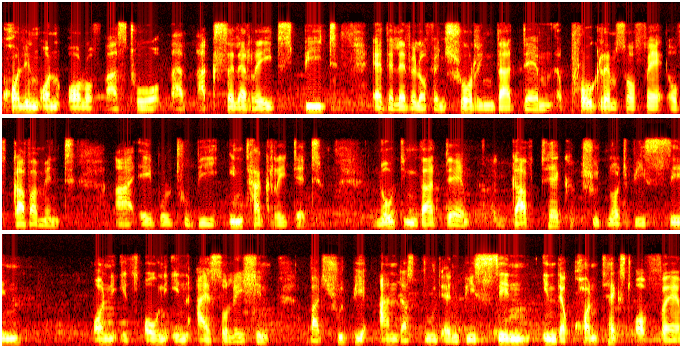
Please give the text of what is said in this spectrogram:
calling on all of us to uh, accelerate speed at the level of ensuring that um, programs of uh, of government are able to be integrated, noting that uh, GovTech should not be seen on its own in isolation, but should be understood and be seen in the context of uh,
